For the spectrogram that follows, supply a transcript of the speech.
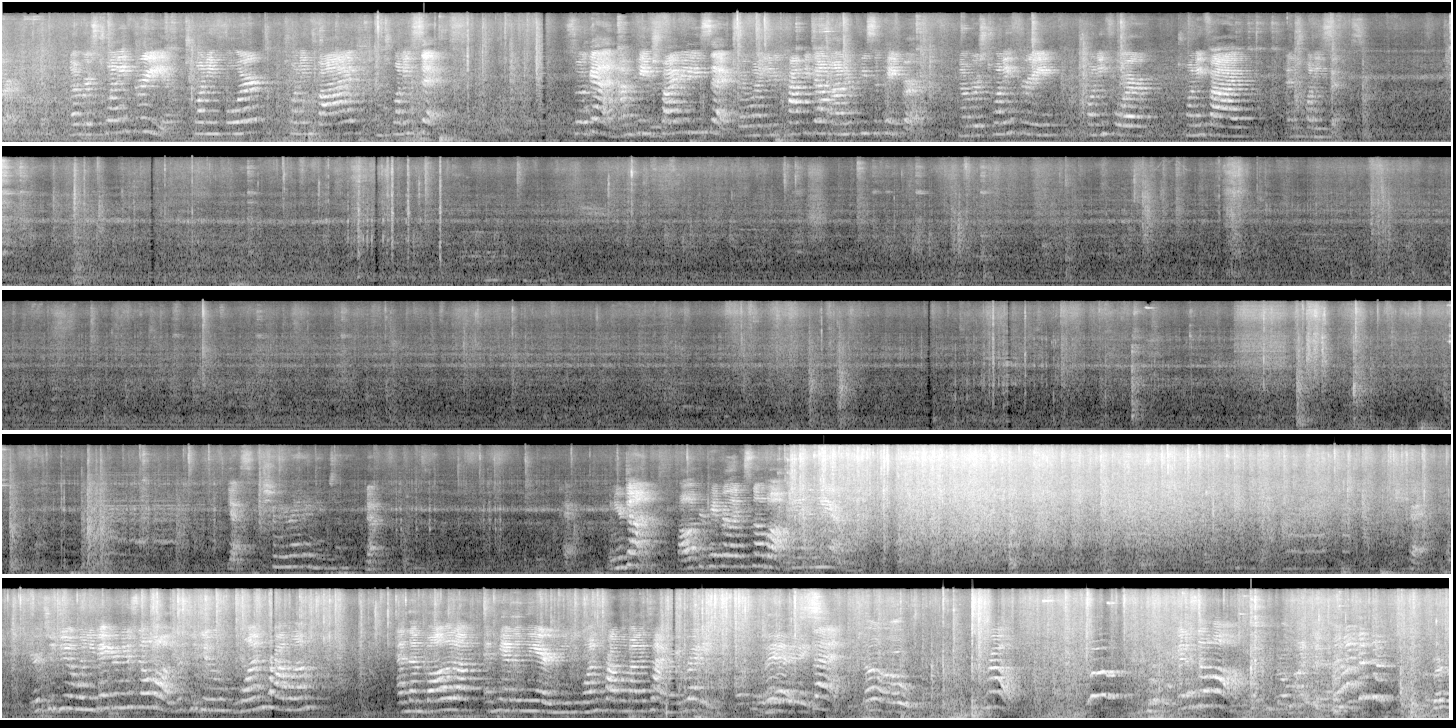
paper. Numbers 23, 24, 25, and 26. So again, on page 586, I want you to copy down on your piece of paper numbers 23, 24, 25, and 26. We write our names on? No. Okay. When you're done, ball up your paper like a snowball, hand in the air. Okay. You're to do, when you get your new snowball, you're to do one problem and then ball it up and hand in the air. You're going to do one problem at a time. Are you ready? Wait. Set. No. Throw. Get a snowball. Throw my bag. I want this one. I better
